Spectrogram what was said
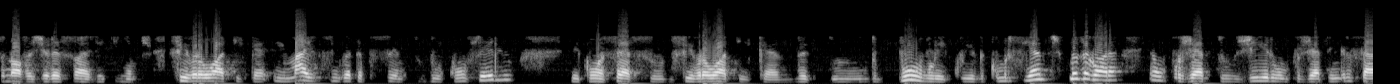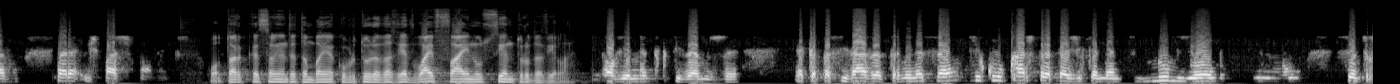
de novas gerações e tínhamos fibra ótica em mais de 50% do Conselho e com acesso de fibra ótica de, de, público e de comerciantes, mas agora é um projeto giro, um projeto engraçado para espaços públicos. O autarca salienta também a cobertura da rede Wi-Fi no centro da vila. Obviamente que tivemos a, eh, a capacidade, a determinação de o colocar estrategicamente no miolo e no centro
